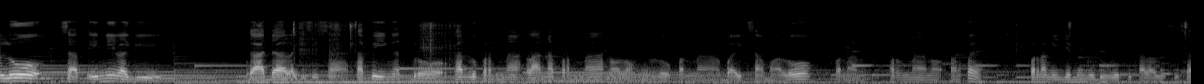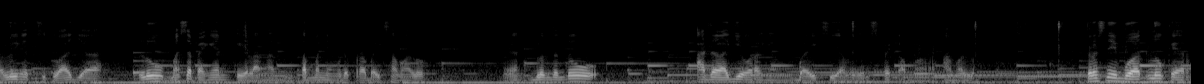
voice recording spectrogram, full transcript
lu saat ini lagi nggak ada lagi susah. Tapi ingat bro kan lu pernah Lana pernah nolongin lu pernah baik sama lu pernah pernah no- apa ya pernah minjemin lu duit kalau lu susah. Lu ingat situ aja. Lu masa pengen kehilangan temen yang udah pernah baik sama lu ya belum tentu ada lagi orang yang baik sih yang respect sama sama lu. Terus nih buat lu care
